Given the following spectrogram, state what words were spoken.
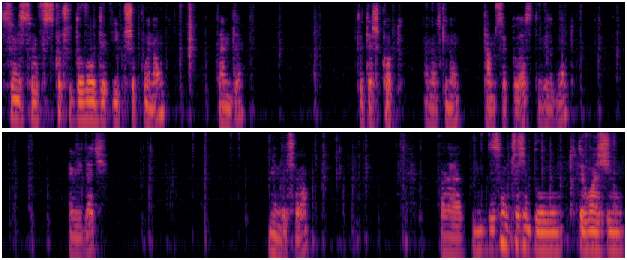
Dosłownie sobie wskoczył do wody i przepłynął tędy. To też kot, zginął. Tam sobie polazł, wielbłąd. Jak widać. Nie wiem dlaczego. Ale dosłownie wcześniej był, tutaj łaził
